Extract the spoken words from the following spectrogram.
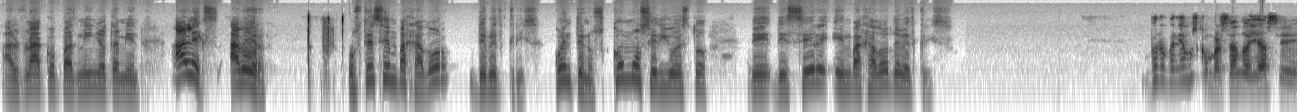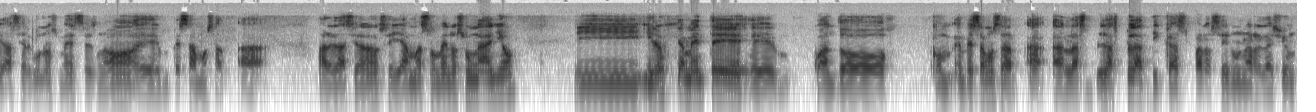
al flaco Pazmiño también. Alex, a ver, usted es embajador de Betcris. Cuéntenos, ¿cómo se dio esto de, ser embajador de Betcris? Bueno, veníamos conversando ya hace, hace algunos meses, ¿no? Eh, empezamos a, a, relacionarnos ya más o menos un año y, lógicamente eh, cuando empezamos a, las, las, pláticas para hacer una relación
